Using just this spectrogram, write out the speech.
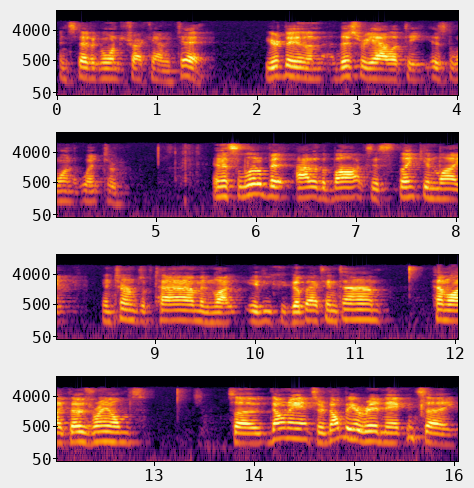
instead of going to Tri County Tech. You're dealing. This reality is the one that went to, and it's a little bit out of the box. It's thinking like in terms of time and like if you could go back in time, kind of like those realms. So don't answer. Don't be a redneck and say,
